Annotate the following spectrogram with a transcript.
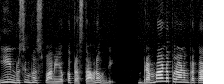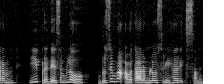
ఈ నృసింహస్వామి యొక్క ప్రస్తావన ఉంది. బ్రహ్మాండ పురాణం ప్రకారం ఈ ప్రదేశంలో నృసింహ అవతారంలో శ్రీహరి సం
